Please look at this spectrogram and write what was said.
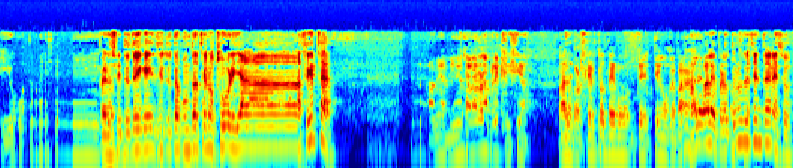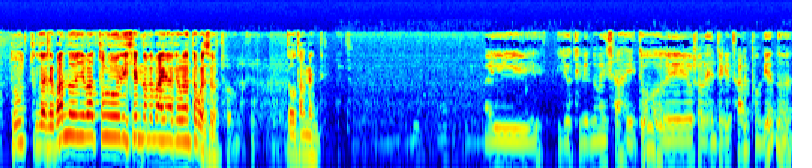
Y yo cuatro meses. Pero cuatro- si tú, te, si tú te apuntaste en octubre ya a la fiesta. A ver, a mí me pagaron la prescripción. Vale. Por cierto, debo, te- tengo que pagar. Vale, vale, pero tú no te sientes en eso. ¿Tú, tú- ¿Desde cuándo llevas tú diciendo que vas a ir a quebrantar huesos? Totalmente. Ahí- y yo estoy viendo mensajes y todo, de, o sea, de gente que está respondiendo, ¿eh?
